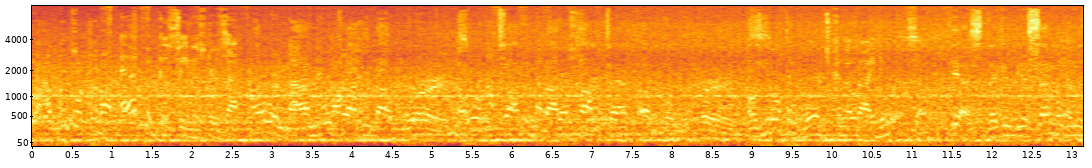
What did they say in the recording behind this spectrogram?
Well, I'm talking about advocacy, Mr. Zappa. No, we're not. We're talking about words. No, we're not talking about the content of the words. Oh, you don't think words connote ideas, so. Yes, they can be assembled into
